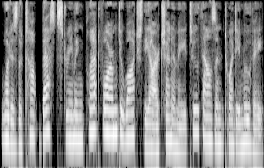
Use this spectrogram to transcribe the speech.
What is the top best streaming platform to watch the Archenemy 2020 movie?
